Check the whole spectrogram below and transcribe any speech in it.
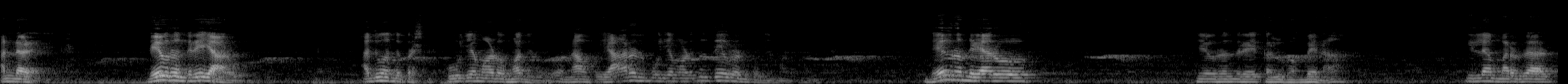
ಅಂದಾಳೆ ದೇವರಂದರೆ ಯಾರು? ಅದು ಒಂದು ಪ್ರಶ್ನೆ. ಪೂಜೆ ಮಾಡೋ ಮೊದಲು ನಾವು ಯಾರನ್ನು ಪೂಜೆ ಮಾಡೋದು? ದೇವರನ್ನು ಪೂಜೆ ಮಾಡೋದು ಅಂತ. ದೇವರಂದರೆ ಯಾರು? ದೇವರಂದರೆ ಕಲ್ಲು ಗೊಂಬೆನಾ? ಇಲ್ಲ ಮರದ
